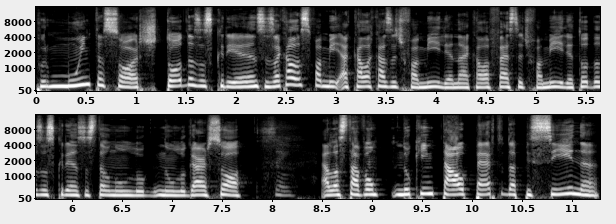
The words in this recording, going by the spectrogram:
por muita sorte, todas as crianças, aquelas aquela casa de família, né, aquela festa de família, todas as crianças estão num, lu- num lugar só. Sim. Elas estavam no quintal perto da piscina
